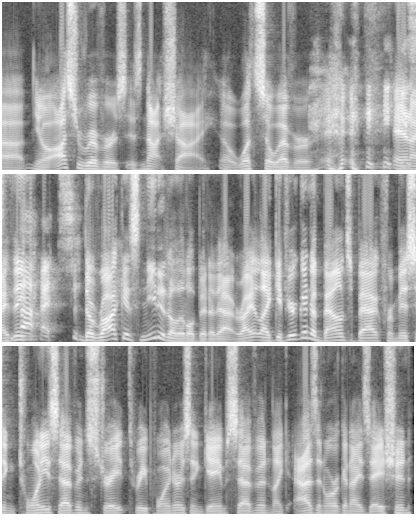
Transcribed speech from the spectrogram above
Uh, you know, Austin Rivers is not shy uh, whatsoever. and I think not. the Rockets needed a little bit of that, right? Like, if you're going to bounce back from missing 27 straight three pointers in game seven, like as an organization,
